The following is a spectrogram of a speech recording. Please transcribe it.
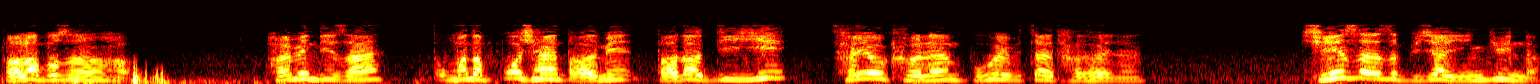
打的不是很好，排名第三，我们的步枪打名打到第一，才有可能不会再淘汰人。形势还是比较严峻的，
